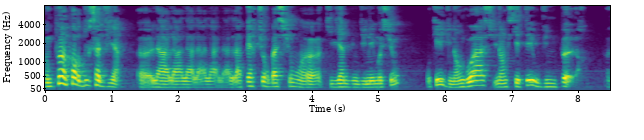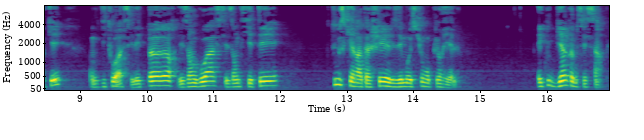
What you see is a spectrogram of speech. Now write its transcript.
Donc peu importe d'où ça devient, euh, la, perturbation euh, qui vient d'une émotion, ok, d'une angoisse, d'une anxiété ou d'une peur, ok. Donc dis-toi, c'est les peurs, les angoisses, les anxiétés, tout ce qui est rattaché aux émotions au pluriel. Écoute bien comme c'est simple.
